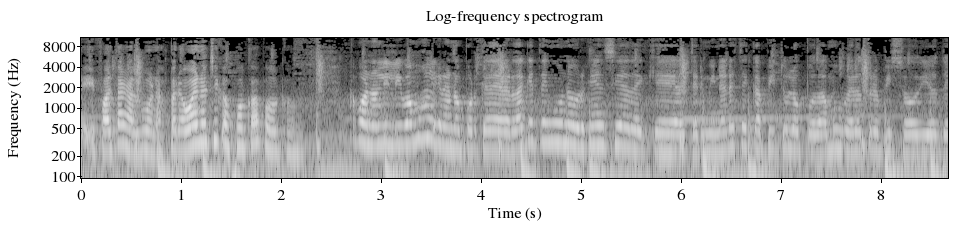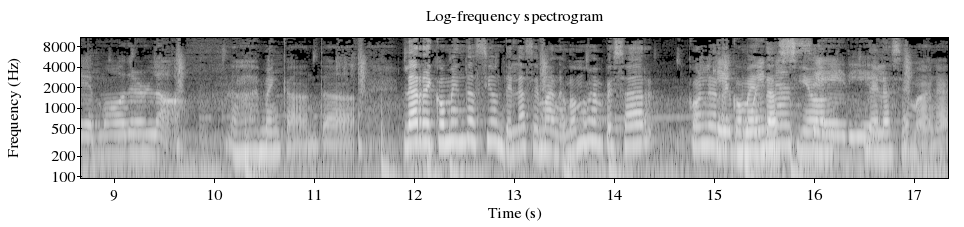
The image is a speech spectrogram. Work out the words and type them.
Sí, faltan algunas. Pero bueno, chicos, poco a poco. Bueno, Lili, vamos al grano porque de verdad que tengo una urgencia de que al terminar este capítulo podamos ver otro episodio de Modern Love. Ay, me encanta. La recomendación de la semana. Vamos a empezar con la Qué recomendación de la semana.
